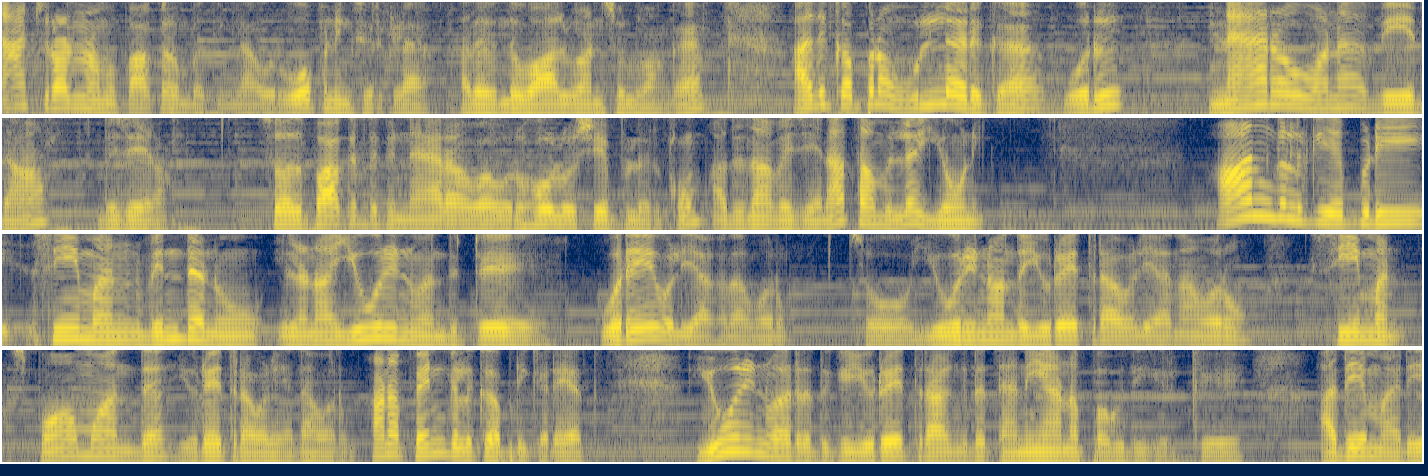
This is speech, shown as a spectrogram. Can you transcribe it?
நேச்சுரலாக நம்ம பார்க்குறோம் பார்த்தீங்களா ஒரு ஓப்பனிங்ஸ் இருக்குல்ல அதை வந்து வால்வான்னு சொல்லுவாங்க. அதுக்கப்புறம் உள்ளே இருக்க ஒரு நேரோவான வே தான் விஜயனா. ஸோ அது பார்க்குறதுக்கு நேராவாக ஒரு ஹோலோ ஷேப்பில் இருக்கும். அதுதான் விஜயனா தமிழில் யோனி. ஆண்களுக்கு எப்படி சீமன் விந்தணு இல்லைனா யூரின் வந்துட்டு ஒரே வழியாக தான் வரும். ஸோ யூரினும் அந்த யுரேத்ரா வழியாக தான் வரும். சீமன் ஸ்போமும் அந்த யுரேத்ரா வழியாக தான் வரும். ஆனால் பெண்களுக்கு அப்படி கிடையாது. யூரின் வர்றதுக்கு யுரேத்ராங்கிற தனியான பகுதி இருக்குது அதே மாதிரி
